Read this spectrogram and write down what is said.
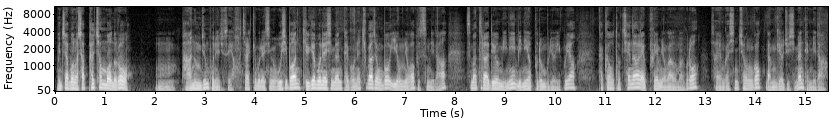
문자번호 샵 8000번으로 음, 반응 좀 보내주세요. 짧게 보내시면 50원, 길게 보내시면 100원의 추가 정보 이용료가 붙습니다. 스마트 라디오 미니, 미니 어플은 무료이고요. 카카오톡 채널 FM 영화 음악으로 사연과 신청곡 남겨주시면 됩니다.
